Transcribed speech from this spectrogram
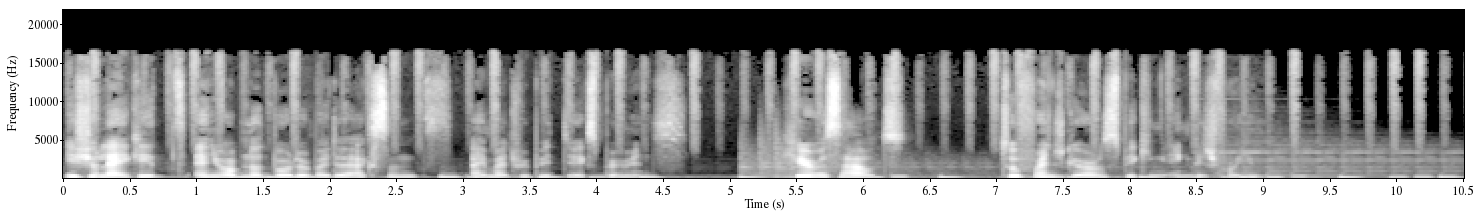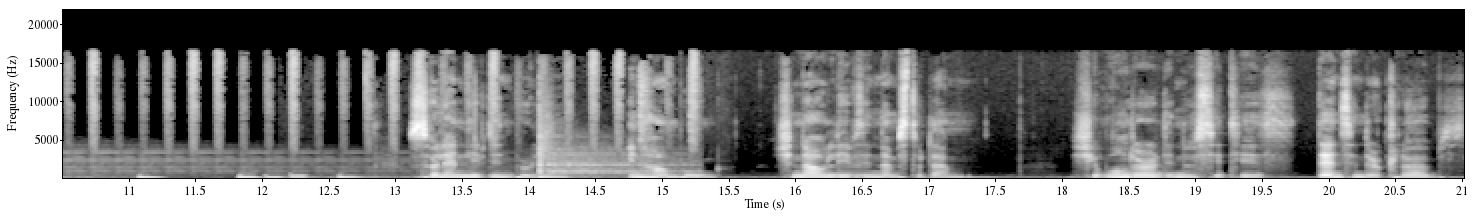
If you like it and you are not bothered by the accent, I might repeat the experience. Hear us out two French girls speaking English for you. Solène lived in Berlin, in Hamburg. She now lives in Amsterdam. She wandered in the cities, danced in their clubs,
